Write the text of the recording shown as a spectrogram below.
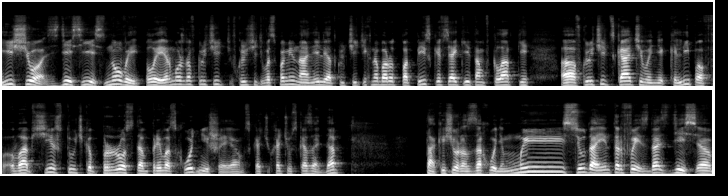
еще здесь есть новый плеер, можно включить, включить воспоминания или отключить их, наоборот, подписка, всякие там вкладки, а, включить скачивание клипов, вообще штучка просто превосходнейшая, я вам скачу, хочу сказать, да. Так, еще раз заходим. Мы сюда, интерфейс, да, здесь э,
